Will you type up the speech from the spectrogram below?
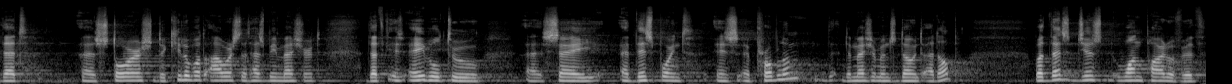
that uh, stores the kilowatt hours that has been measured, that is able to uh, say at this point is a problem, the measurements don't add up. But that's just one part of it.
